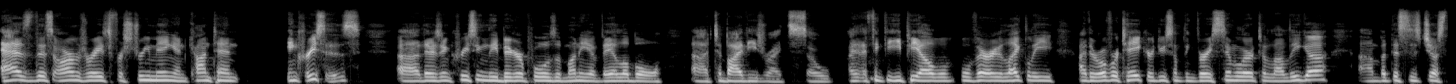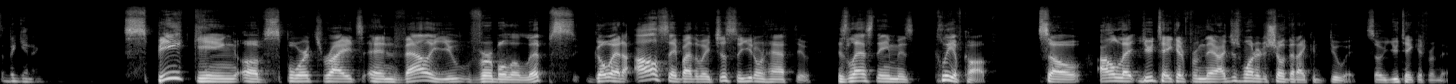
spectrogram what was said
as this arms race for streaming and content increases, uh, there's increasingly bigger pools of money available uh, to buy these rights. So I, I, think the EPL will, will very likely either overtake or do something very similar to La Liga. Um, but this is just the beginning. Speaking of sports rights and value, verbal ellipse. Go ahead. I'll say, by the way, just so you don't have to, his last name is Kliavkoff. So I'll let you take it from there. I just wanted to show that I could do it. So you take it from there.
